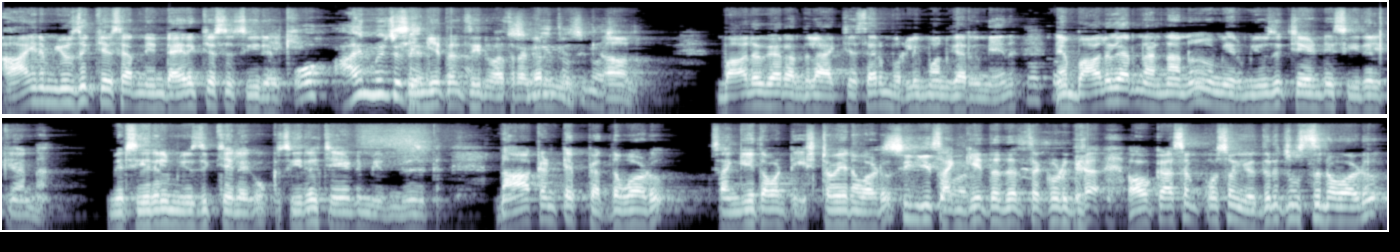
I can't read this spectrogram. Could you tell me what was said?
ఆయన మ్యూజిక్ చేశారు నేను డైరెక్ట్ చేసిన సీరియల్కి. ఆయన మ్యూజిక్ సంగీతం శ్రీనివాసరావు గారు. అవును. బాలు గారు అందులో యాక్ట్ చేశారు మురళీమోహన్ గారు నేను. నేను బాలు గారిని అన్నాను మీరు మ్యూజిక్ చేయండి సీరియల్కి అన్నా. మీరు సీరియల్ మ్యూజిక్ చేయలేక ఒక సీరియల్ చేయండి మీరు మ్యూజిక్. నాకంటే పెద్దవాడు సంగీతం అంటే ఇష్టమైన వాడు సంగీతం దర్శకుడిగా అవకాశం కోసం ఎదురు చూస్తున్నవాడు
